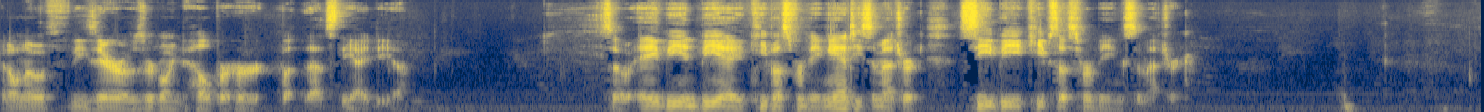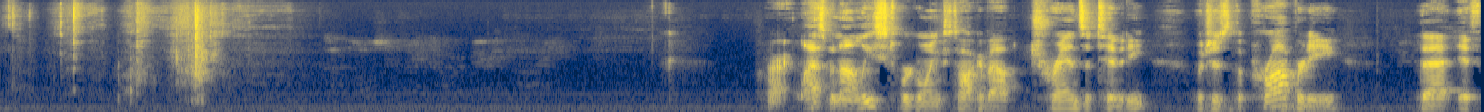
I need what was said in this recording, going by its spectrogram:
I don't know if these arrows are going to help or hurt, but that's the idea. So A, B, and BA keep us from being anti-symmetric. CB keeps us from being symmetric. All right, last but not least, we're going to talk about transitivity, which is the property that if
